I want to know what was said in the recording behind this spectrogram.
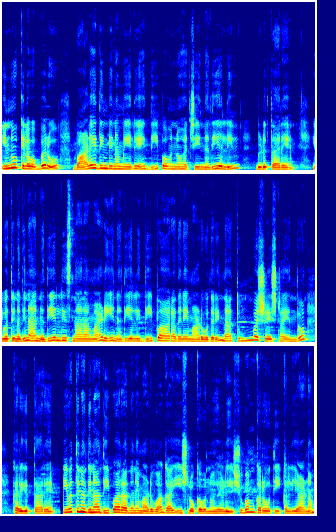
ಇನ್ನೂ ಕೆಲವೊಬ್ಬರು ಬಾಳೆ ದಿಂಡಿನ ಮೇಲೆ ದೀಪವನ್ನು ಹಚ್ಚಿ ನದಿಯಲ್ಲಿ ಬಿಡುತ್ತಾರೆ. ಇವತ್ತಿನ ದಿನ ನದಿಯಲ್ಲಿ ಸ್ನಾನ ಮಾಡಿ ನದಿಯಲ್ಲಿ ದೀಪ ಆರಾಧನೆ ಮಾಡುವುದರಿಂದ ತುಂಬ ಶ್ರೇಷ್ಠ ಎಂದು ಕರೆಯುತ್ತಾರೆ. ಇವತ್ತಿನ ದಿನ ದೀಪಾರಾಧನೆ ಮಾಡುವಾಗ ಈ ಶ್ಲೋಕವನ್ನು ಹೇಳಿ. ಶುಭಂ ಕರೋತಿ ಕಲ್ಯಾಣಂ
